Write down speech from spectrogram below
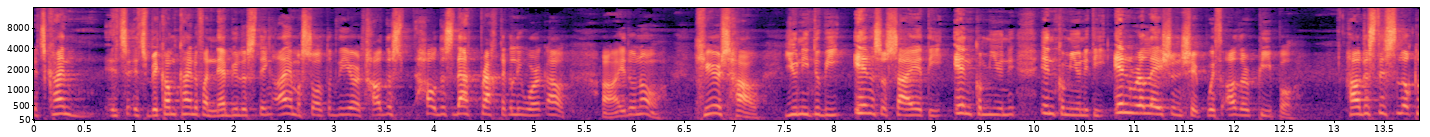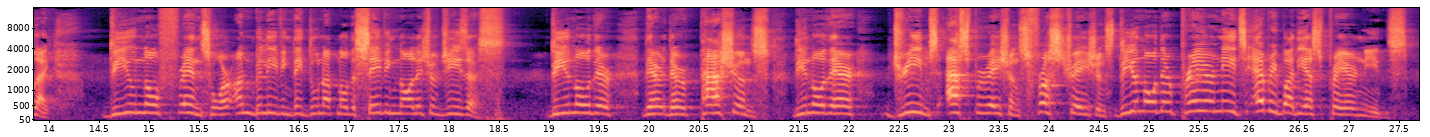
it's kind it's, it's become kind of a nebulous thing. I am a salt of the earth. How does, how does that practically work out? Uh, I don't know. Here's how you need to be in society, in, communi- in community, in relationship with other people. How does this look like? Do you know friends who are unbelieving? They do not know the saving knowledge of Jesus. Do you know their, their, their passions? Do you know their dreams, aspirations, frustrations? Do you know their prayer needs? Everybody has prayer needs.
